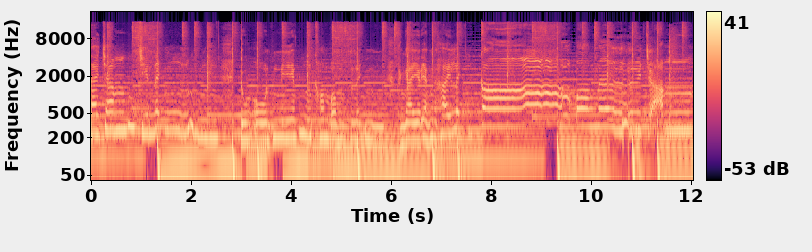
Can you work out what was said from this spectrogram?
តែចាំជានិច្ចទោះអូននាងខំបំភ្លេចថ្ងៃរៀងហើយលិចក៏ បង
